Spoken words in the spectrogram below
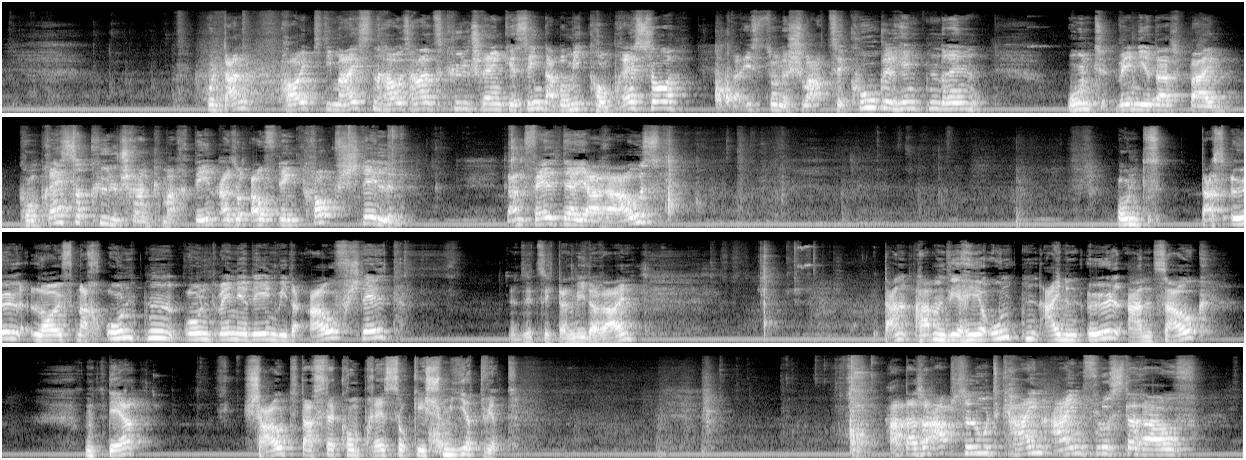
Und dann heute die meisten Haushaltskühlschränke sind aber mit Kompressor. Da ist so eine schwarze Kugel hinten drin. Und wenn ihr das beim Kompressorkühlschrank macht, den also auf den Kopf stellen, dann fällt der ja raus. Und das Öl läuft nach unten und wenn ihr den wieder aufstellt, den sitze ich dann wieder rein, dann haben wir hier unten einen Ölansaug und der schaut, dass der Kompressor geschmiert wird. Hat also absolut keinen Einfluss darauf,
